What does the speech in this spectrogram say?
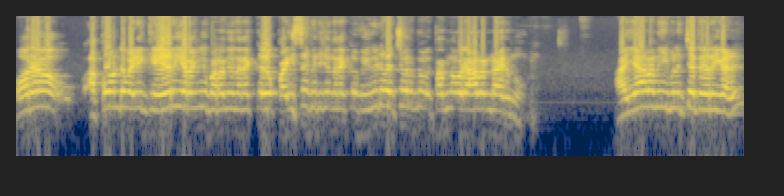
ഓരോ അക്കൗണ്ട് വഴി കയറി ഇറങ്ങി പറഞ്ഞ് നിനക്ക് പൈസ പിരിച്ച് നിനക്ക് വീട് വെച്ച് തന്ന- ഒരാളുണ്ടായിരുന്നു. അയാളെ നീ വിളിച്ച തെറികൾ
